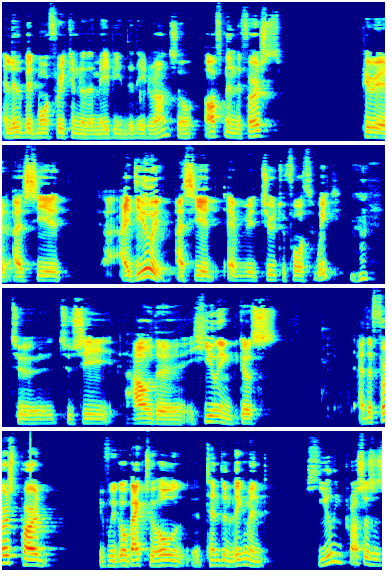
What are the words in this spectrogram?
a little bit more frequent than maybe in the later on. So often in the first period, I see it. Ideally, I see it every two to fourth week to to see how the healing because at the first part, if we go back to whole tendon ligament healing processes,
